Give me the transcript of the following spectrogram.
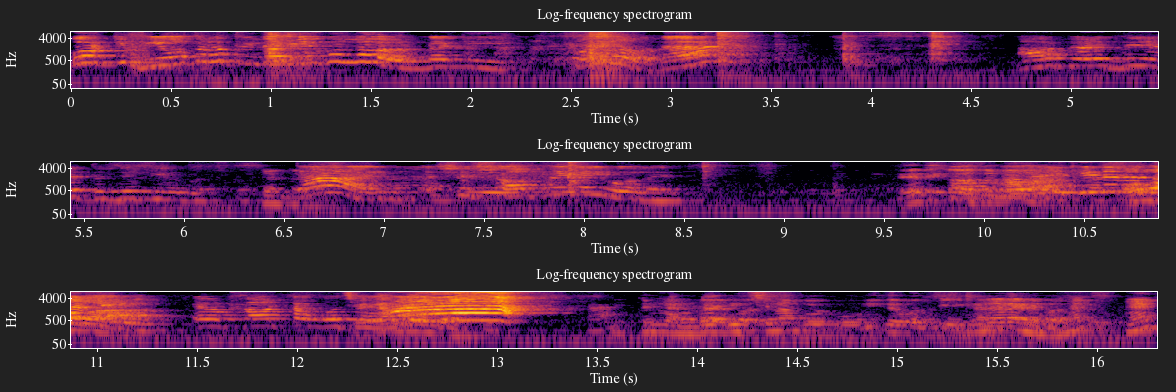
ওর কি বিয়ে হতো না? তুই না বিয়ে করল নাকি? কত? হ্যাঁ? আমার ফেরত দিয়ে যেত যে বিয়ে করতো। তাই? সে সব মেয়েরাই বলে। এবার গোছে। দিচ্ছি না? বলছি হ্যাঁ? হ্যাঁ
